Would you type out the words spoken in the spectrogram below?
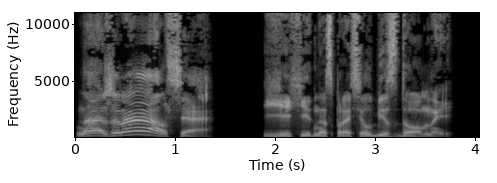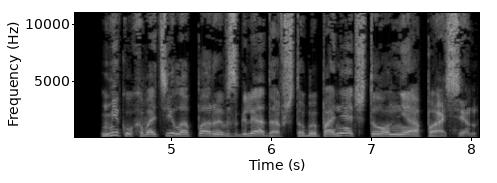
«Нажрался!» — ехидно спросил бездомный. Мику хватило пары взглядов, чтобы понять, что он не опасен.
